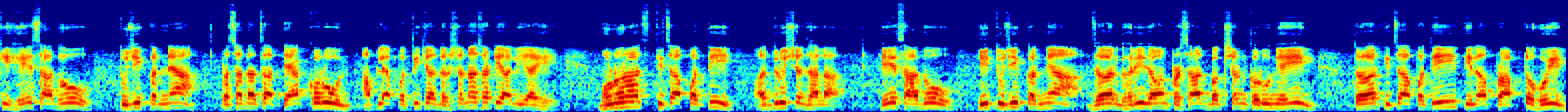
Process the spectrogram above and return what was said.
की हे साधू तुझी कन्या प्रसादाचा त्याग करून आपल्या पतीच्या दर्शनासाठी आली आहे. म्हणूनच तिचा पती अदृश्य झाला. हे साधू ही तुझी कन्या जर घरी जाऊन प्रसाद भक्षण करून येईल तर तिचा पती तिला प्राप्त होईल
